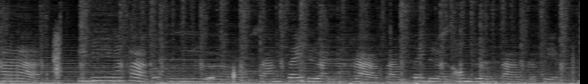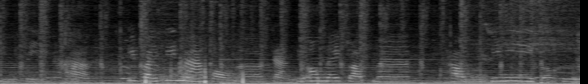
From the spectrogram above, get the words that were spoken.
ค่ะที่นี่นะคะก็คือเอ่อฟาร์มไส้เดือนนะคะฟาร์มไส้เดือนอ้อมเดือนฟาร์มเกษตรอินทรีย์นะคะ ที่ไปที่มาของเอ่อการที่อ้อมได้กลับมาทำที่นี่ก็คือ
